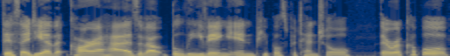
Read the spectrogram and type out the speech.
this idea that Kara has about believing in people's potential there were a couple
